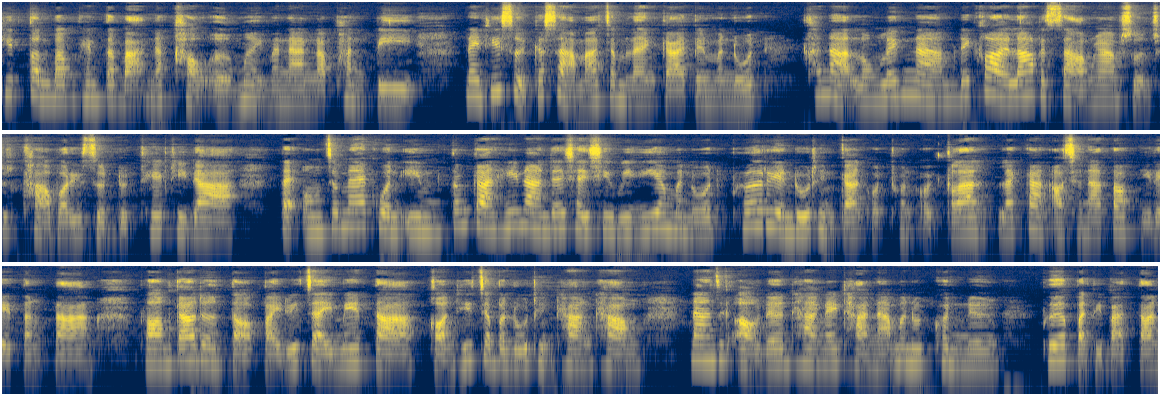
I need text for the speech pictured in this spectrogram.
ทิศตนบำเพ็ญตบะนักเขาเอ๋อเหมยมานานนับพันปี ในที่สุดก็สามารถจำแรงกายเป็นมนุษย์ ขณะลงเล่นน้ำได้กลายร่างเป็นสาวงามสวมชุดขาวบริสุทธิ์ดุจเทพธิดา แต่องค์เจ้าแม่กวนอิมต้องการให้นางได้ใช้ชีวิตเยี่ยงมนุษย์ เพื่อเรียนรู้ถึงการอดทนอดกลั้น และการเอาชนะต่อกิเลสต่างๆ พร้อมก้าวเดินต่อไปด้วยใจเมตตาก่อนที่จะบรรลุถึงทางธรรมนางจึงออกเดินทางในฐานะมนุษย์คนหนึ่ง พื่อปฏิบัติตาม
